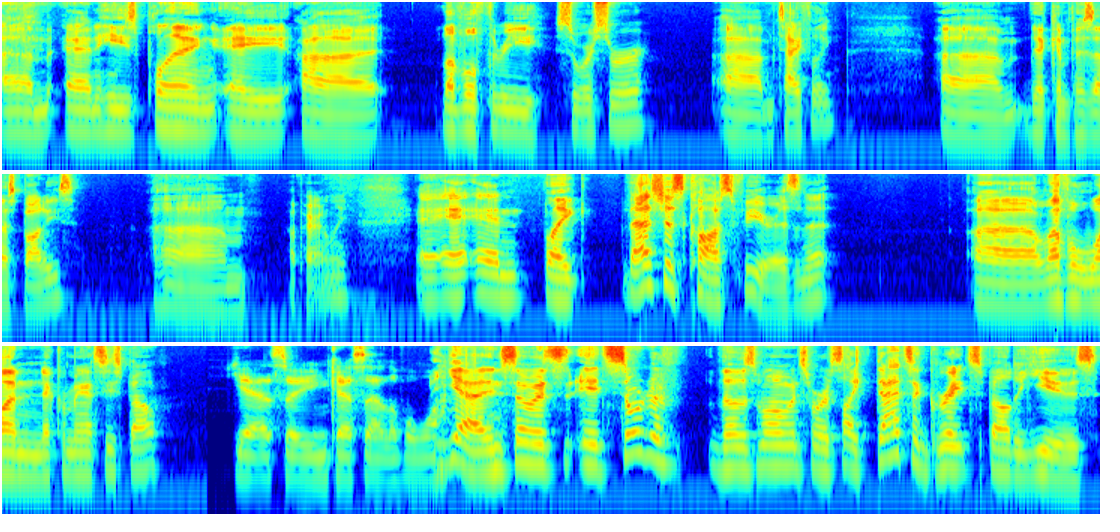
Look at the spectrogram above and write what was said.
um, and he's playing a uh, level three sorcerer, um, Tiefling, um, that can possess bodies, um, apparently, and, and, like that's just cause fear, isn't it? Uh, level one necromancy spell. Yeah, so you can cast that level one. Yeah, and so it's it's sort of those moments where it's like that's a great spell to use,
